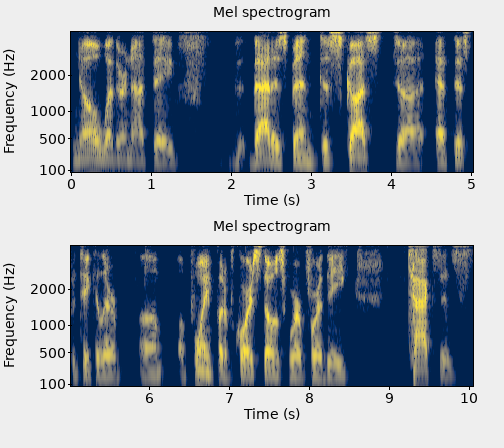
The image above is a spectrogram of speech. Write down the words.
know whether or not they've th- that has been discussed uh, at this particular um, a point. But of course, those were for the taxes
